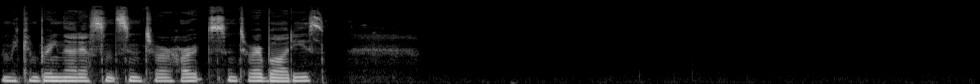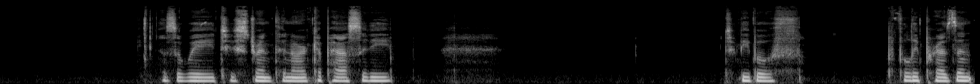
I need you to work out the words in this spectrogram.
And we can bring that essence into our hearts, into our bodies. As a way to strengthen our capacity to be both fully present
